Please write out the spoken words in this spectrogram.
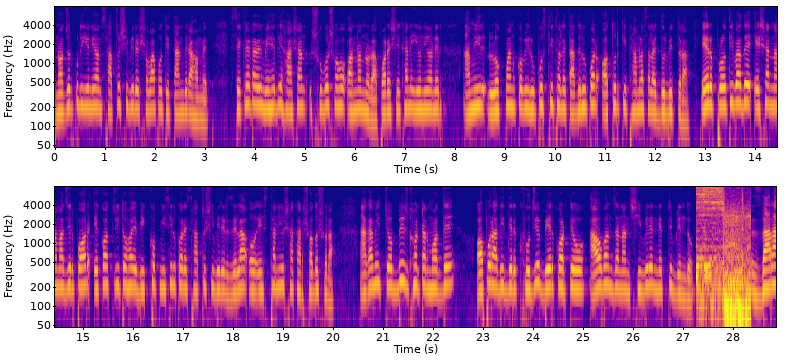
নজরপুর ইউনিয়ন ছাত্র শিবিরের সভাপতি তানবির আহমেদ। সেক্রেটারি মেহেদি হাসান শুভসহ অন্যান্যরা। পরে সেখানে ইউনিয়নের আমির লোকমান কবির উপস্থিত হলে তাদের উপর অতর্কিত হামলা চালায় দুর্বৃত্তরা। এর প্রতিবাদে এশার নামাজের পর একত্রিত হয়ে বিক্ষোভ মিছিল করে ছাত্র শিবিরের জেলা ও স্থানীয় শাখার সদস্যরা। আগামী চব্বিশ ঘণ্টার মধ্যে অপরাধীদের খুঁজে বের করতেও আহ্বান জানান শিবিরের নেতৃবৃন্দ। যারা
